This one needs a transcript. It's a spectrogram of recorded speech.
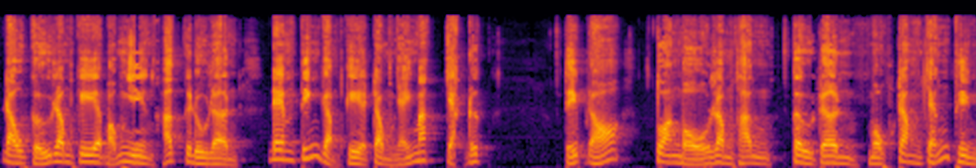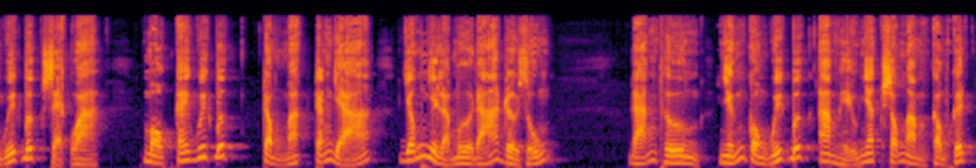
đầu cự long kia bỗng nhiên hất cái đuôi lên, đem tiếng gầm kia trong nhảy mắt chặt đứt. Tiếp đó, toàn bộ long thân từ trên một trăm chấn thiên quyết bức xẹt qua. Một cái quyết bức trong mắt trắng giả, giống như là mưa đá rơi xuống. Đáng thương, những con quyết bức am hiểu nhất sóng âm công kích,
